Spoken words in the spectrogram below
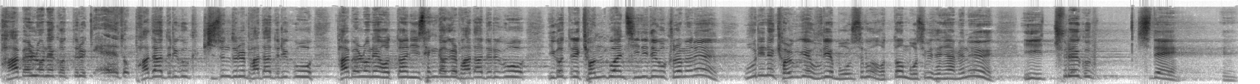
바벨론의 것들을 계속 받아들이고 그 기준들을 받아들이고 바벨론의 어떤 이 생각을 받아들이고 이것들이 견고한 진이 되고 그러면은 우리는 결국에 우리의 모습은 어떤 모습이 되냐면은 이 출애굽 시대에 예,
